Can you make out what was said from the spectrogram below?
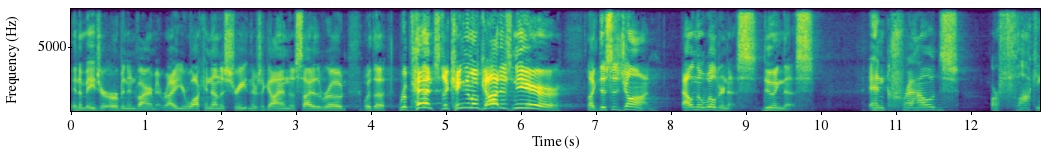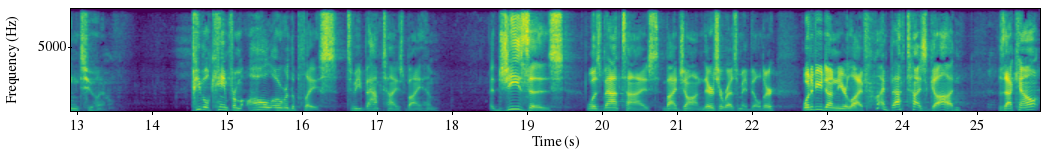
in a major urban environment, right? You're walking down the street and there's a guy on the side of the road with a, Repent, the kingdom of God is near. Like, this is John out in the wilderness doing this. And crowds are flocking to him. People came from all over the place to be baptized by him. Jesus was baptized by John. There's a resume builder. What have you done in your life? I baptized God. Does that count?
